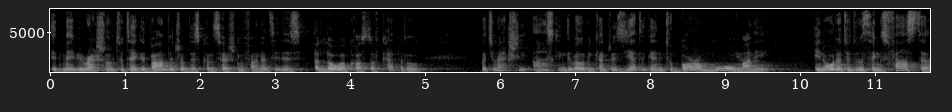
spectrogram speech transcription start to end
it may be rational to take advantage of this concessional finance. It is a lower cost of capital, but you're actually asking developing countries yet again to borrow more money in order to do things faster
